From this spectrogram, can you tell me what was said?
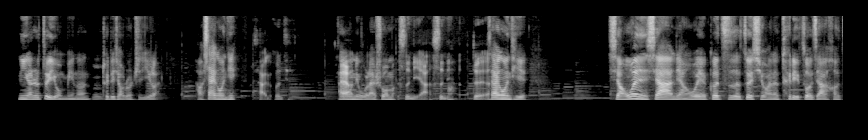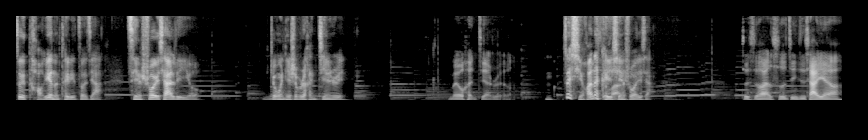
应该是最有名的推理小说之一了。好，下一个问题，下一个问题下一个问题我来说吗？是你啊，是你啊。对，下一个问题，想问一下两位各自最喜欢的推理作家和最讨厌的推理作家，请说一下理由。这问题是不是很尖锐？没有很尖锐了。嗯，最喜欢的可以先说一下。最喜欢是荆棘夏彦啊，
